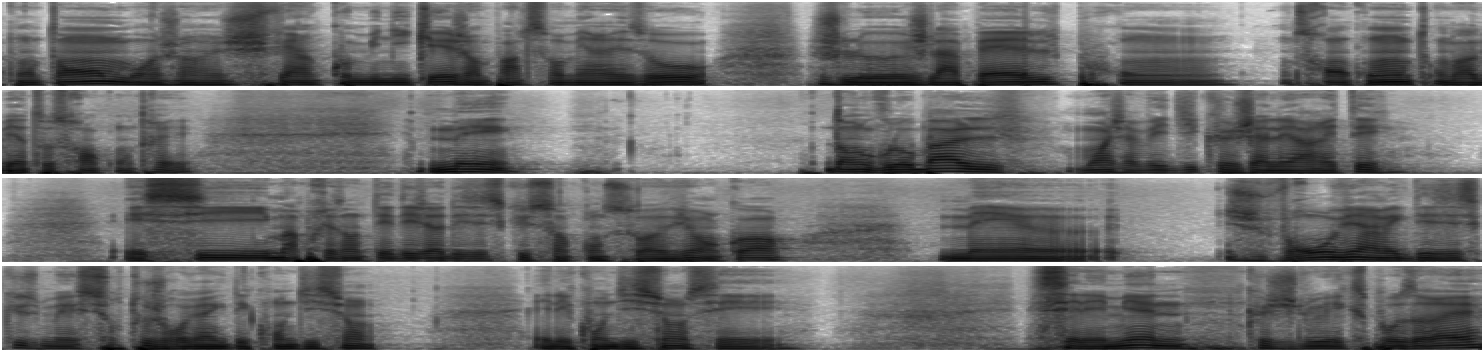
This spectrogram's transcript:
content. Moi, je, fais un communiqué, j'en parle sur mes réseaux. Je le, je l'appelle pour qu'on on se rencontre, on va bientôt se rencontrer. Mais dans le global, moi j'avais dit que j'allais arrêter. Et s'il m'a présenté déjà des excuses sans qu'on soit vu encore, mais euh, je reviens avec des excuses, mais surtout je reviens avec des conditions. Et les conditions, c'est c'est les miennes que je lui exposerai.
